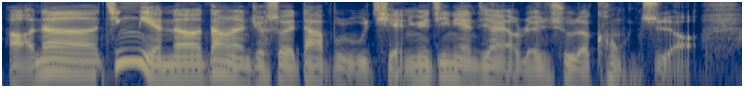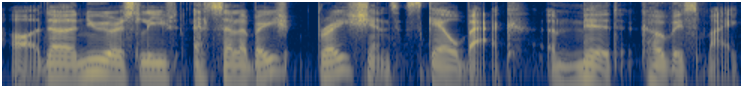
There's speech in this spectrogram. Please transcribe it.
好，那今年呢，当然就是会大不如前，因为今年竟然有人数的控制哦。啊，The New Year's Eve celebration Operations scale back amid COVID spike，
